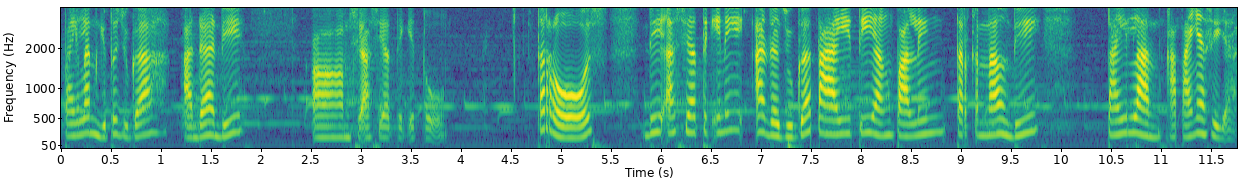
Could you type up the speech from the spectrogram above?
Thailand gitu juga ada di um, si Asiatik itu. Terus di Asiatik ini ada juga Thai tea yang paling terkenal di Thailand katanya sih ya.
